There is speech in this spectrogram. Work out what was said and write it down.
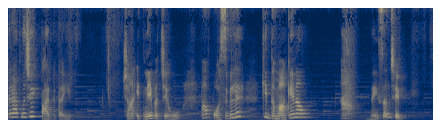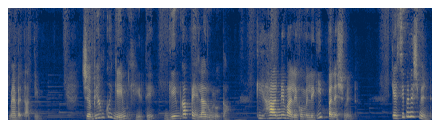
पर आप मुझे एक बात बताइए। जहाँ इतने बच्चे हो, वहाँ पॉसिबल है कि धमाके ना हो? नहीं समझे। मैं बताती हूँ। जब भी हम कोई गेम खेलते गेम का पहला रूल होता कि हारने वाले को मिलेगी पनिशमेंट कैसी पनिशमेंट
